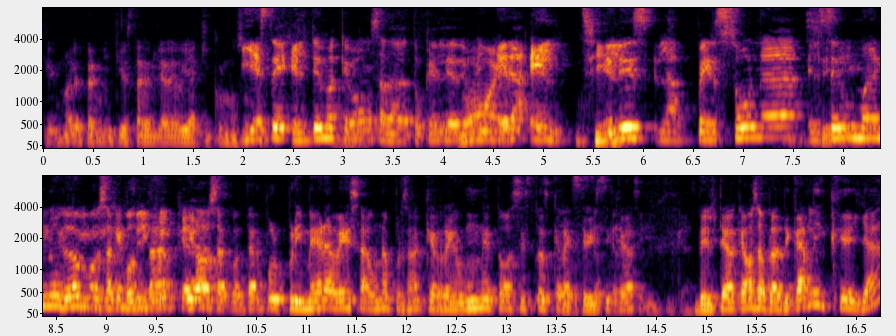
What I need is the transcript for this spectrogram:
que no le permitió estar el día de hoy aquí con nosotros. Y este, el tema que vamos a tocar el día de No, hoy eh, era él. sí. Él es la persona, el Sí. ser humano íbamos que a contar, íbamos a contar por primera vez a una persona que reúne todas estas todas características estas características. Del tema que vamos a platicarle y que ya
